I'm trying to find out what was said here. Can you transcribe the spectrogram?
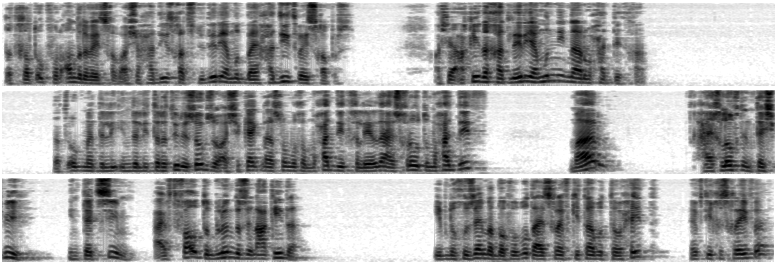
Dat geldt ook voor andere wetenschappen. Als je hadith gaat studeren, je moet bij hadith-wetenschappers. Als je aqidah gaat leren, je moet niet naar muhaddith gaan. Dat is ook met de, in de literatuur is ook zo. Als je kijkt naar sommige muhaddith geleerden, hij is grote muhaddith, maar hij gelooft in tashbih, in tetsim. Hij heeft foute blunders in aqidah. Ibn Khuzayma bijvoorbeeld, hij schrijft Kitab al-Tawhid, heeft hij geschreven.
